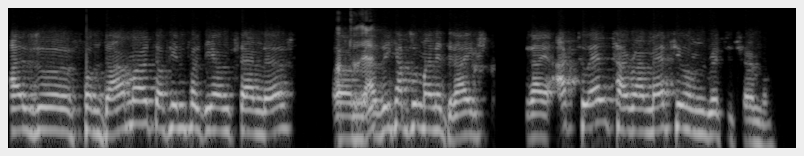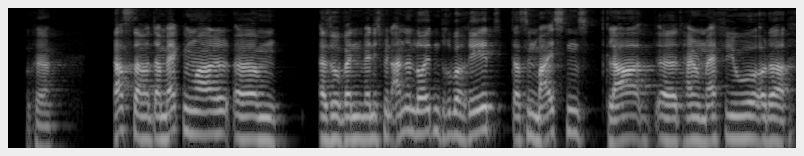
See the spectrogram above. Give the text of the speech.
Also von damals auf jeden Fall Dion Sanders. Ähm, also ich habe so meine drei, drei aktuell Tyron Matthew und Richard Sherman. Okay. Krass, da, da merkt man mal, ähm, also wenn, wenn ich mit anderen Leuten drüber rede, das sind meistens, klar, äh, Tyron Matthew oder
